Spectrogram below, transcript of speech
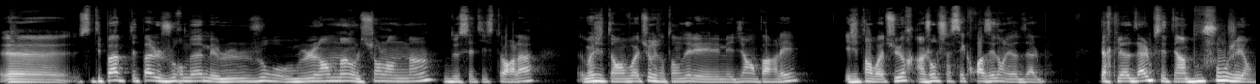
Euh, c'était pas peut-être pas le jour même, mais le jour ou le lendemain ou le surlendemain de cette histoire-là. Moi j'étais en voiture et j'entendais les, médias en parler. Et j'étais en voiture un jour de chassé croisé dans les Hautes-Alpes. C'est-à-dire que les Hautes-Alpes, c'était un bouchon géant.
